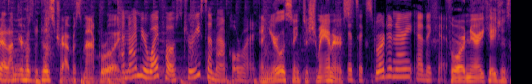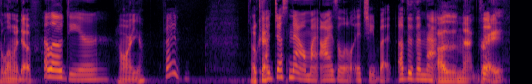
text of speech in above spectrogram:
internet. I'm your husband host, Travis McElroy. And I'm your wife host, Teresa McElroy. And you're listening to Shmanners. It's extraordinary etiquette. For ordinary occasions. Hello, my dove. Hello, dear. How are you? Good. Okay. Uh, just now, my eye's a little itchy, but other than that, Other than that, great.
